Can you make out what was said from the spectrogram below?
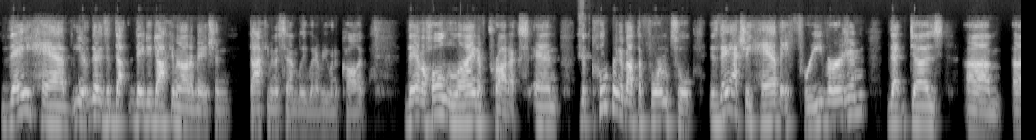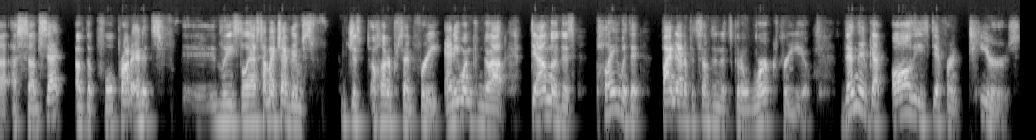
they have, you know, there's a do- they do document automation, document assembly, whatever you want to call it. They have a whole line of products. And the cool thing about the form tool is they actually have a free version that does um, a subset of the full product. And it's, at least the last time I checked, it was just 100% free. Anyone can go out, download this, play with it, find out if it's something that's going to work for you. Then they've got all these different tiers.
